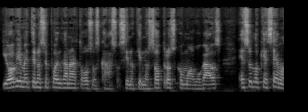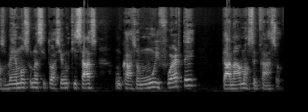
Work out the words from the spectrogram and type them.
y obviamente no se pueden ganar todos los casos, sino que nosotros como abogados, eso es lo que hacemos. Vemos una situación, quizás un caso muy fuerte, ganamos el caso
